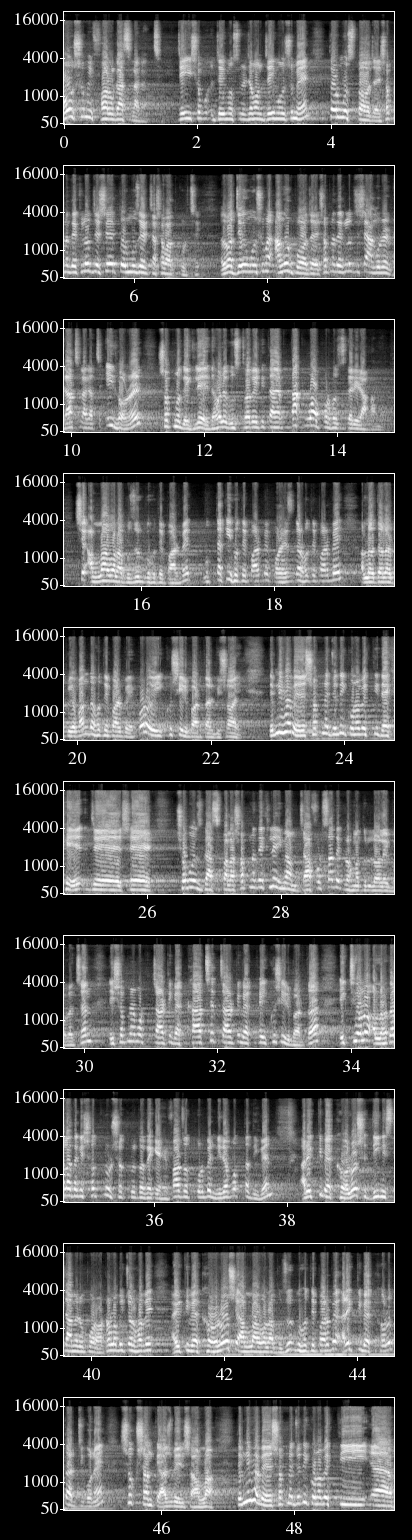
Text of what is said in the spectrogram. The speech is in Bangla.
মৌসুমি ফল গাছ লাগাচ্ছে, যেই যেই মৌসুমে, যেমন যেই মৌসুমে তরমুজ পাওয়া যায়, স্বপ্নে দেখল যে সে তরমুজের চাষাবাদ করছে। অথবা যে মৌসুমে আঙুর পাওয়া যায়, স্বপ্ন দেখল যে সে আঙুরের গাছ লাগাচ্ছে, এই ধরনের স্বপ্ন দেখলে তাহলে বুঝতে হবে এটি তার তাকুয়া পরহজগারীর আলামত সে আল্লাহওয়ালা বুজুর্গ হতে পারবে, মুত্তাকি হতে পারবে, পরহেজগার হতে পারবে, আল্লাহ তালার প্রিয় বান্ধব হতে পারবে বড় এই খুশির বার্তার বিষয়। তেমনিভাবে স্বপ্নে যদি কোনো ব্যক্তি দেখে যে সে সবুজ গাছপালা স্বপ্ন দেখলে ইমাম জাফর সাদেক রহমতুল্লাহ বলেছেন, এই স্বপ্নের মোট চারটি ব্যাখ্যা আছে। চারটি ব্যাখ্যাই খুশির বার্তা। একটি হলো, আল্লাহ তালা তাকে শত্রুর শত্রুতা থেকে হেফাজত করবেন, নিরাপত্তা দিবেন। আরেকটি ব্যাখ্যা হলো, সে দিন ইসলামের উপর অটল অবিচল হবে। আরেকটি ব্যাখ্যা হলো, সে আল্লাহওয়ালা বুজুর্গ হতে পারবে। আরেকটি ব্যাখ্যা হলো, তার জীবনে সুখ শান্তি আসবে ইনশাআল্লাহ। তেমনিভাবে স্বপ্নে যদি কোনো ব্যক্তি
